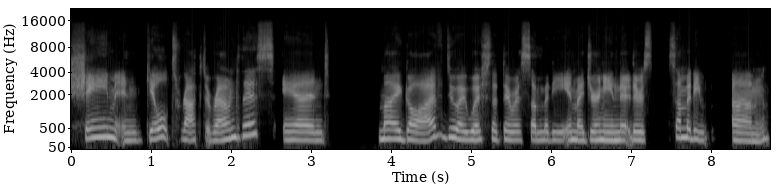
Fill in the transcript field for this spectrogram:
shame and guilt wrapped around this. And my God, do I wish that there was somebody in my journey and there, there's somebody. Um,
